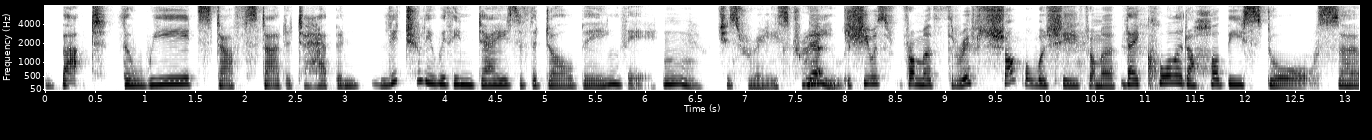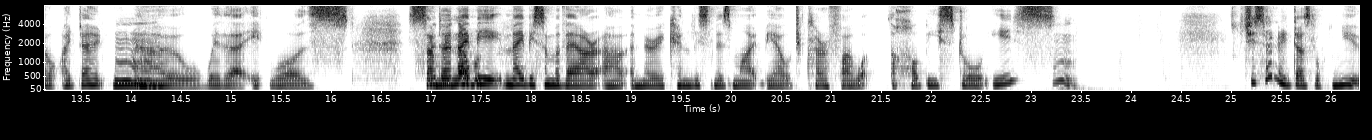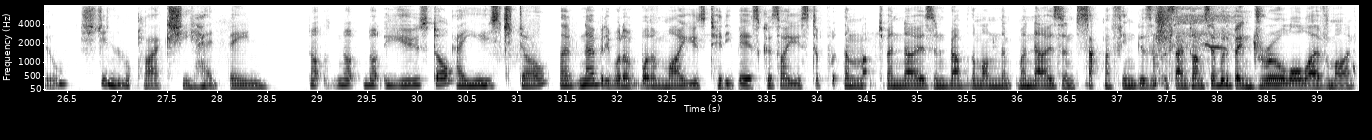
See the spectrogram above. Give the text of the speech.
But the weird stuff started to happen literally within days of the doll being there, Mm. which is really Now, strange. she was from a thrift shop or was she from a. they call it a hobby store, so I don't Hmm. know whether it was somewhere. don't know Maybe maybe some of our uh, American listeners might be able to clarify what the hobby store is. Hmm. She certainly does look new. She didn't look like she had been Not, not, not a used doll? a used doll. Nobody wanted one of my used teddy bears because I used to put them up to my nose and rub them on the, my nose and suck my fingers at the same time. So it would have been drool all over mine.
